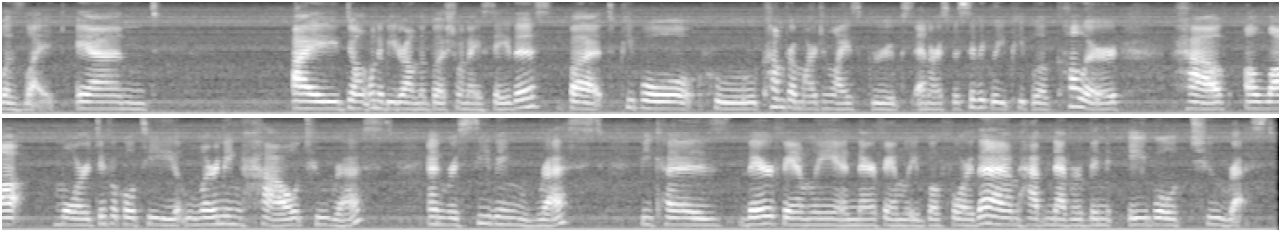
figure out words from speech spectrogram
was like. And I don't want to beat around the bush when I say this, but people who come from marginalized groups and are specifically people of color have a lot more difficulty learning how to rest and receiving rest because their family and their family before them have never been able to rest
